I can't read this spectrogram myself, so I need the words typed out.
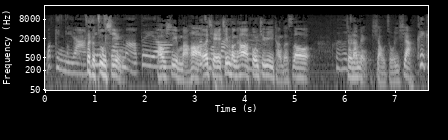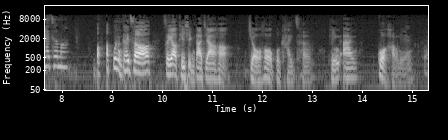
我给你啦，这个助兴嘛，对呀，高兴嘛哈，而且亲朋好友共聚一堂的时候，就难免小酌一下。可以开车吗？哦啊，不能开车哦，这要提醒大家哈，酒后不开车，平安过好年。哇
